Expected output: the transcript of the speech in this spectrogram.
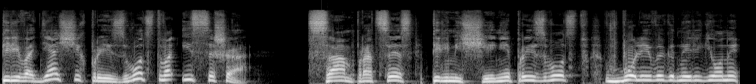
переводящих производство из США. Сам процесс перемещения производств в более выгодные регионы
